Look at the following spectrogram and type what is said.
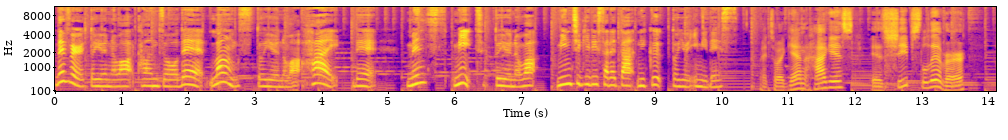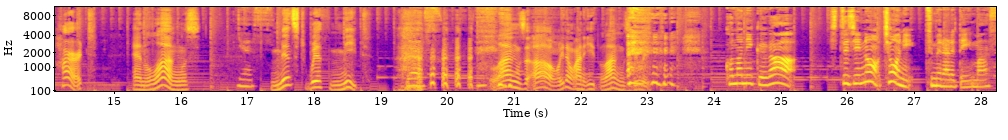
liver というのは肝臓で、lungs というのは肺で、minced meat というのはミンチ切りされた肉という意味です。 Right. So again, haggis is sheep's liver, heart, and lungs Yes. minced with meat. Yes. Lungs. oh, we don't want to eat lungs, do we? この肉が羊の腸に詰められています。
